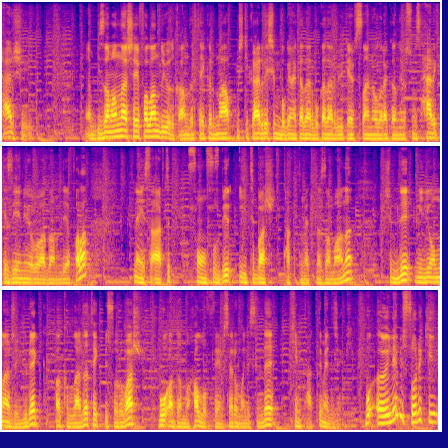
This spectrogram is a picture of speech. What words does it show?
her şeyi. Yani bir zamanlar şey falan duyuyorduk. Undertaker ne yapmış ki kardeşim bugüne kadar bu kadar büyük efsane olarak anıyorsunuz. Herkes yeniyor bu adam diye falan. Neyse artık sonsuz bir itibar takdim etme zamanı. Şimdi milyonlarca yürek, akıllarda tek bir soru var. Bu adamı Hall of Fame seremonisinde kim takdim edecek? Bu öyle bir soru ki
